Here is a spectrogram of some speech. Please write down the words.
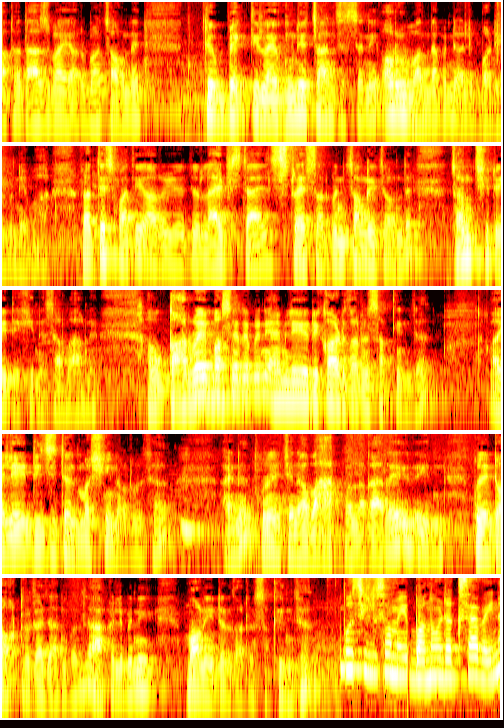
अथवा दाजुभाइहरूमा छ भने त्यो व्यक्तिलाई हुने चान्सेस चाहिँ अरूभन्दा पनि अलिक बढी हुने भयो। र त्यसमाथि अरू यो जो लाइफस्टाइल स्ट्रेसहरू पनि सँगै छ भने झन् छिटै देखिने सम्भावना। अब घरमै बसेर पनि हामीले रेकर्ड गर्न सकिन्छ। अहिले डिजिटल मसिनहरू छ। होइन कुनै चाहिँ अब हातमा लगाएरै कुनै डक्टरका जानुपर्छ आफैले पनि मोनिटर गर्न सकिन्छ। पछिल्लो समय भनौँ रक्षा होइन?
